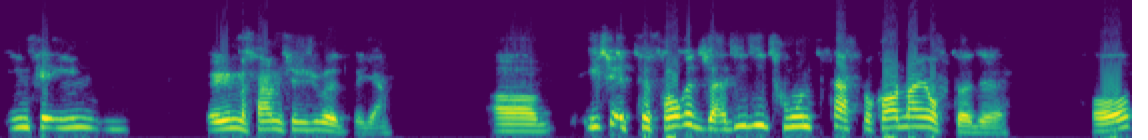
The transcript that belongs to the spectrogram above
این که این ببین مثلا چه بهت بگم. هیچ اتفاق جدیدی تو اون کسب و کار نیفتاده. خب؟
